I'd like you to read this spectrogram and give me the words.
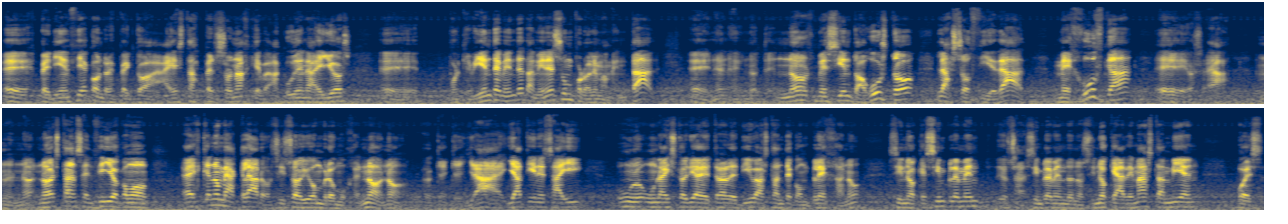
eh, experiencia con respecto a, estas personas que acuden a ellos, porque evidentemente también es un problema mental. No, no, me siento a gusto, la sociedad me juzga, o sea, no, es tan sencillo como, es que no me aclaro si soy hombre o mujer. No, no, que, ya, ya tienes ahí una historia detrás de ti bastante compleja, ¿no? Sino que simplemente, o sea, simplemente no, sino que además también, pues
